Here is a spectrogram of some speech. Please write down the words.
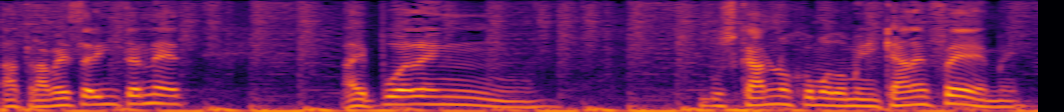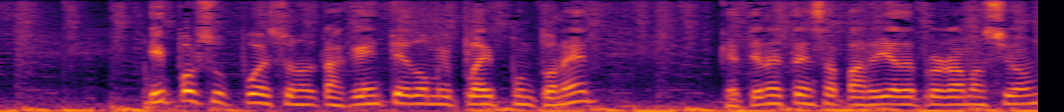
a través del internet. Ahí pueden buscarnos como Dominicana FM. Y por supuesto, nuestra gente domiplay.net, que tiene extensa parrilla de programación.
